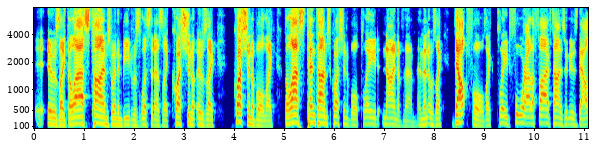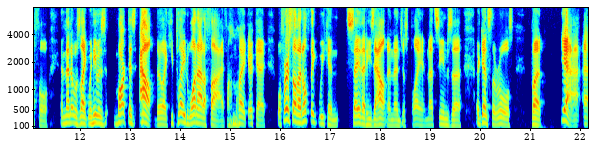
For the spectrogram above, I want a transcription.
it, it was like the last times when Embiid was listed as like questionable. It was like questionable. Like the last 10 times questionable, played nine of them. And then it was like doubtful, like played four out of five times when he was doubtful. And then it was like when he was marked as out, they're like, he played one out of five. I'm like, okay. Well, first off, I don't think we can say that he's out and then just play him. That seems uh, against the rules. But yeah, uh,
